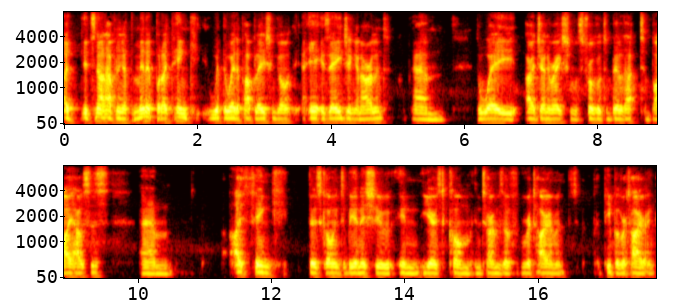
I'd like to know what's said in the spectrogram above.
I, it's not happening at the minute, but I think with the way the population go is aging in Ireland, um, the way our generation will struggle to build up to buy houses, um, I think there's going to be an issue in years to come in terms of retirement, people retiring.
